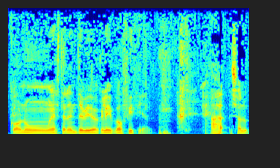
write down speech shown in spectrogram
con un excelente videoclip oficial. Ah, salud.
